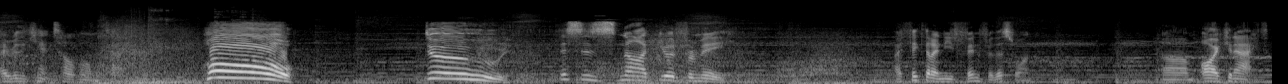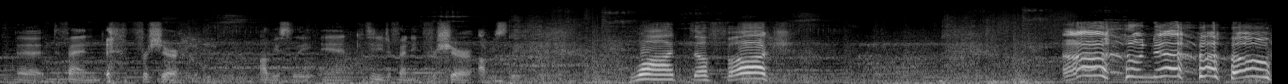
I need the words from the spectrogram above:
I really can't tell who I'm attacking. Oh! Dude! This is not good for me. I think that I need Finn for this one. Um, oh, I can act. Uh, defend, for sure. Obviously. And continue defending, for sure, obviously. What the fuck? Oh, no!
